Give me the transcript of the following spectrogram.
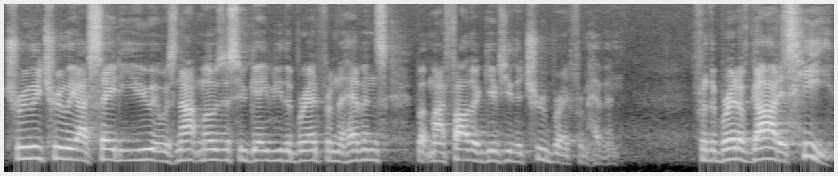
Truly, truly, I say to you, it was not Moses who gave you the bread from the heavens, but my Father gives you the true bread from heaven. For the bread of God is he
